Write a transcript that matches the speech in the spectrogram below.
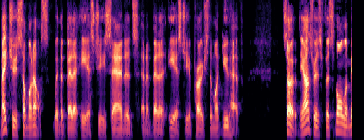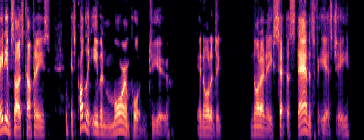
may choose someone else with a better ESG standards and a better ESG approach than what you have. So the answer is for small and medium sized companies, it's probably even more important to you in order to not only set the standards for ESG,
